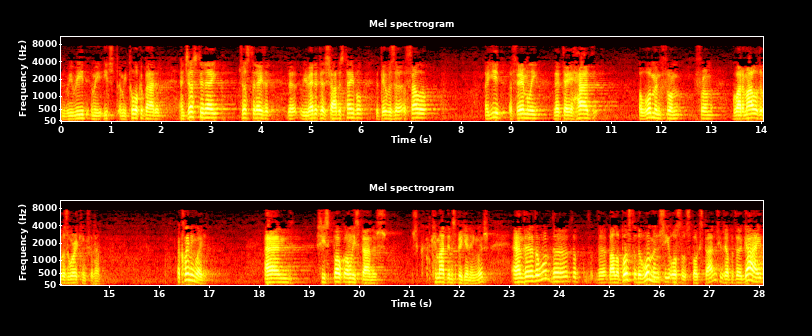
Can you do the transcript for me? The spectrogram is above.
and we read and we each and we talk about it. And just today, just today that, that we read it at the Shabbos table that there was a, a fellow, a yid, a family that they had a woman from from Guatemala that was working for them, a cleaning lady, and she spoke only Spanish. Kemat didn't speak in English. And the, the, the, the, the balabusta, the woman, she also spoke Spanish. She was helping the guide.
